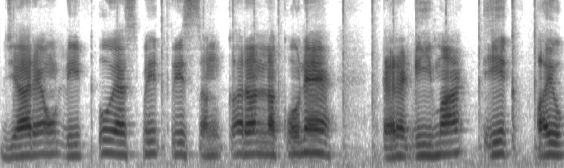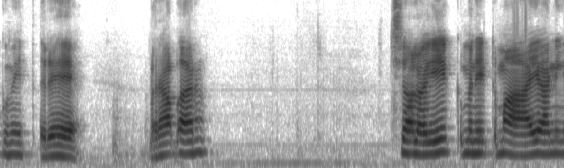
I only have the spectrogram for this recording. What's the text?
જ્યારે હું ડી ટુ એસપી થ્રી સંકરણ લખું ને, ત્યારે ડીમાં એક અયુગ્મિત રહે. બરાબર? ચલો, એક મિનિટમાં આયાની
